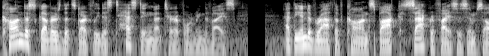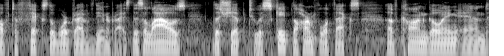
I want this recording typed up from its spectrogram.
Khan discovers that Starfleet is testing that terraforming device. At the end of Wrath of Khan, Spock sacrifices himself to fix the warp drive of the Enterprise. This allows the ship to escape the harmful effects of Khan going and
